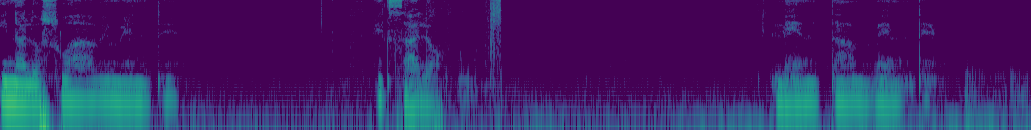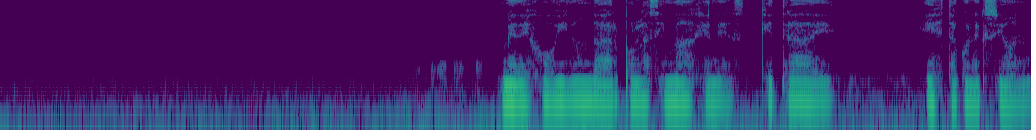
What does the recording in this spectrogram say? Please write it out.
Inhalo suavemente. Exhalo. lentamente. Me dejo inundar por las imágenes que trae esta conexión.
